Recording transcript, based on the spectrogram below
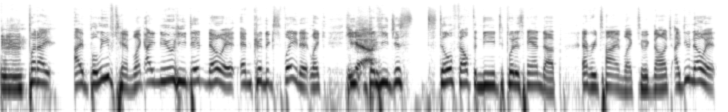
Mm-hmm. But I I believed him. Like I knew he did know it and couldn't explain it. Like he yeah. but he just still felt the need to put his hand up every time like to acknowledge I do know it,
